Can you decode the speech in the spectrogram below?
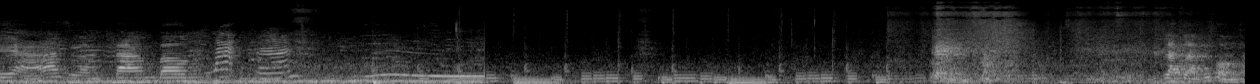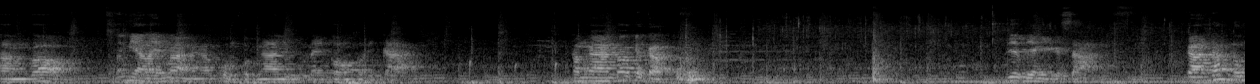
ริหารส่วนตำบล หลักๆที่ผมทำก็ไม่มีอะไรมากนะครับ ผมฝึกงานอยู่ในกองสวัสดิการทำงานก็เกี่ยวกับ เรียบเรียงเอกสาร การรับลง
